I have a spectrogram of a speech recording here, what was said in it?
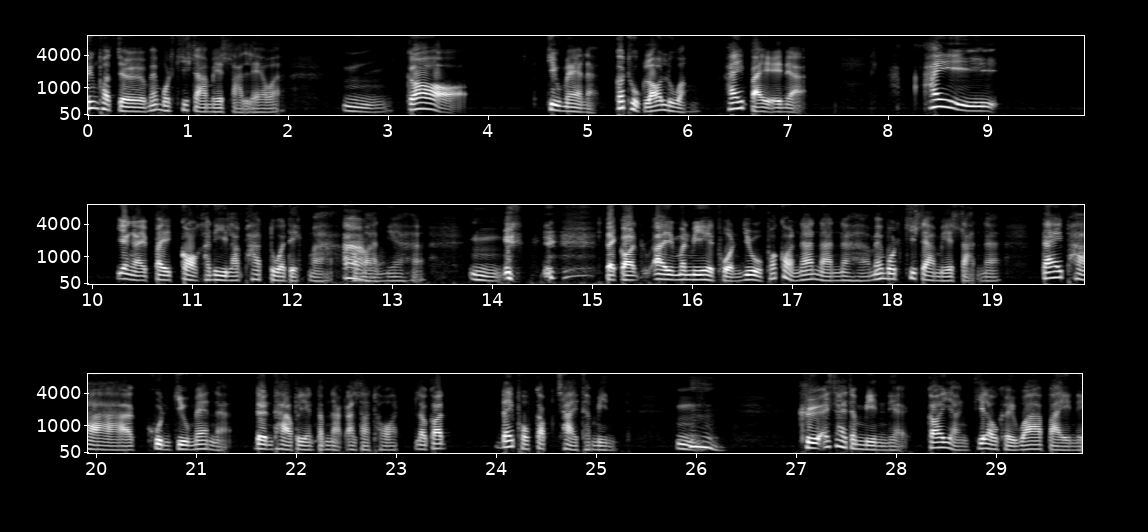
ึ่งพอเจอแม่มด Keziah Mason แล้วอะอืม ก็Gilman อะก็ถูกล่อลวง ให้ไปไอเนี่ย ให้ยังไงไปก่อคดีลักพาตัวเด็กมาอ้าวประมาณเนี้ยฮะ อืม แต่ก่อนไอมันมีเหตุผลอยู่ เพราะก่อนหน้านั้นนะฮะแม่มด Keziah Mason นะได้พาคุณ Gilman น่ะ เดินทางไปยังตำหนัก Azathoth แล้วก็ได้พบกับชายทมิฬ อืมอืมคือไอ้ชายทมิฬเนี่ย ก็อย่างที่เราเคยว่าไปใน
